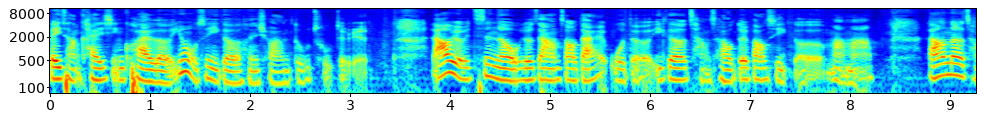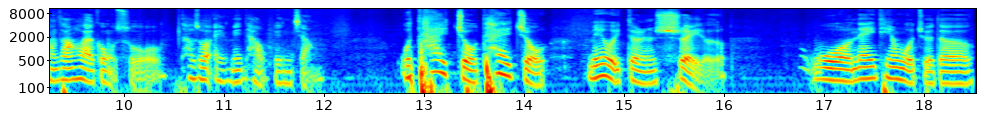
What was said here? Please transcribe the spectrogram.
非常开心快乐，因为我是一个很喜欢独处的人。然后有一次呢，我就这样招待我的一个厂商，对方是一个妈妈，然后那个厂商后来跟我说，他说：“哎，Meta，我跟你讲，我太久太久。”没有一个人睡了，我那一天我觉得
